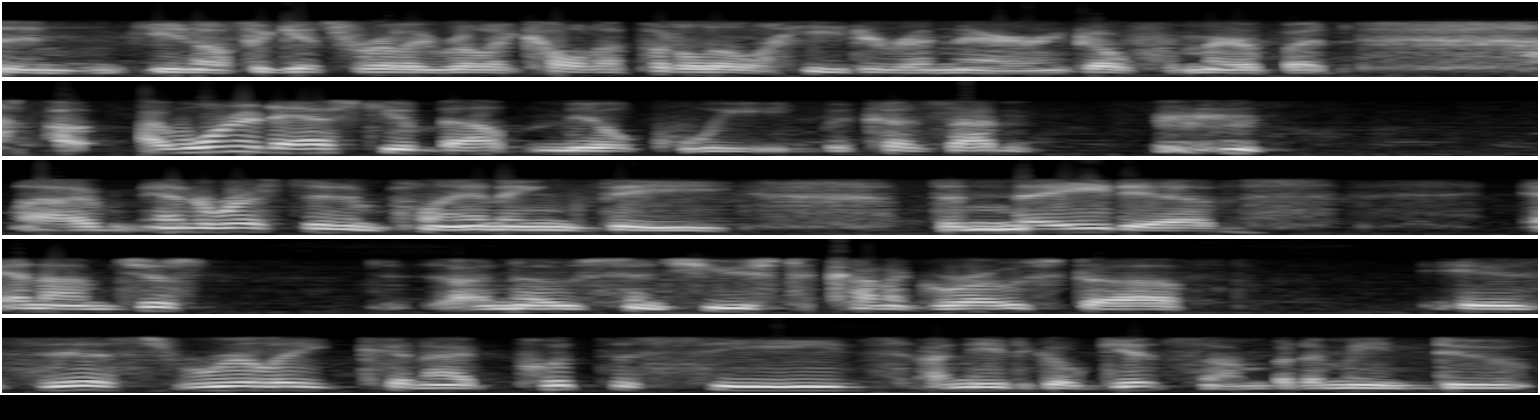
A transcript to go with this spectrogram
and you know, if it gets really, really cold, I put a little heater in there and go from there. But I, I wanted to ask you about milkweed because I'm I'm interested in planting the the natives, and I'm just I know since you used to kind of grow stuff, is this really? Can I put the seeds? I need to go get some, but I mean, do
